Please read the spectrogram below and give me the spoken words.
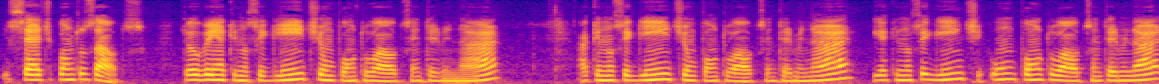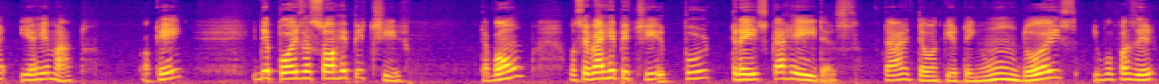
e sete pontos altos. Então, eu venho aqui no seguinte, um ponto alto sem terminar, aqui no seguinte, um ponto alto sem terminar, e aqui no seguinte, um ponto alto sem terminar e arremato, ok? E depois é só repetir, tá bom? Você vai repetir por três carreiras, tá? Então, aqui eu tenho um, dois, e vou fazer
